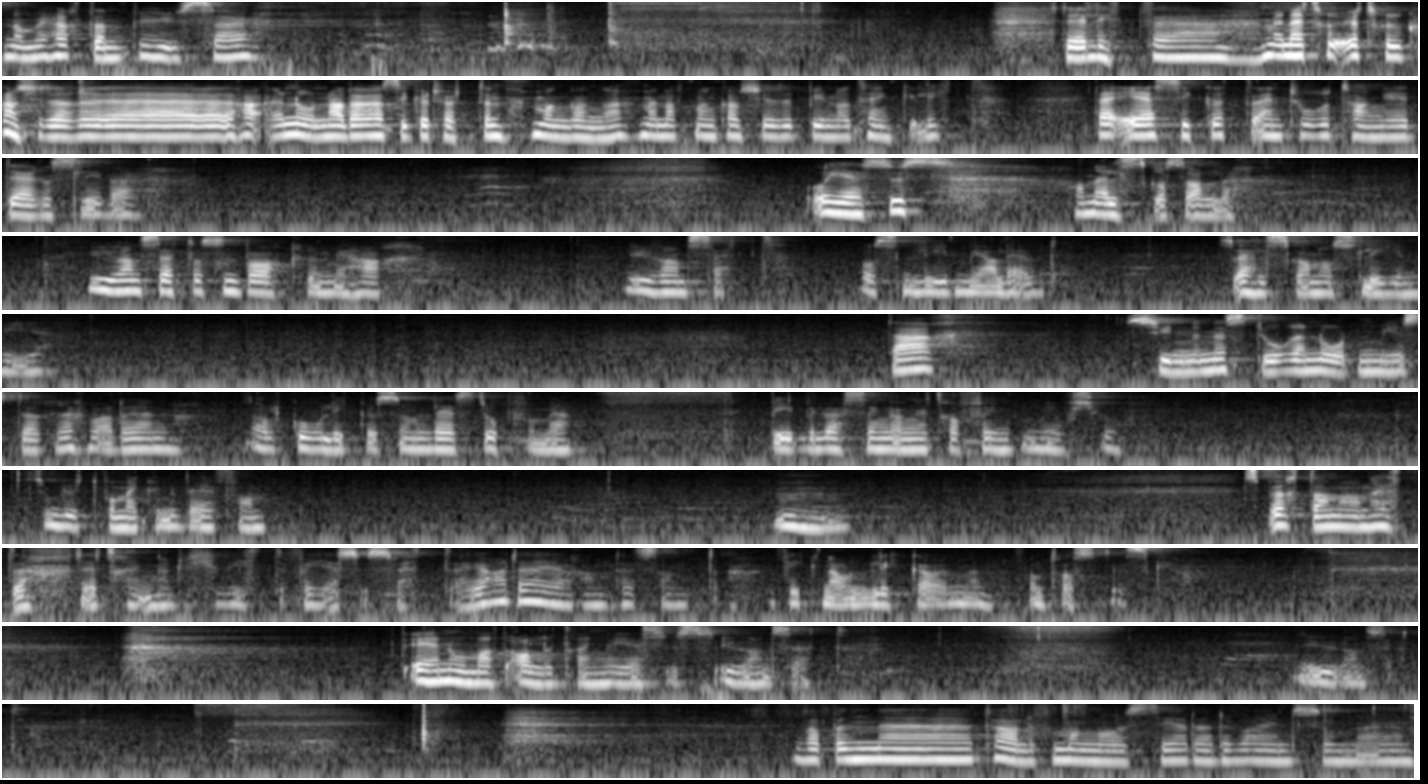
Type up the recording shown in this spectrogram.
Når vi hørte den på huset òg. Det er litt uh, Men jeg tror, jeg tror kanskje dere, eh, noen av dere har sikkert hørt den mange ganger, men at man kanskje begynner å tenke litt. Det er sikkert en Tore Tang i deres liv òg. Og Jesus, han elsker oss alle. Uansett hvilken bakgrunn vi har, uansett åssen liv vi har levd, så elsker han oss like mye. Der synden er stor, er nåden mye større, var det en alkoholiker som leste opp for meg bibelverset en gang jeg traff ham i Oslo. Som lurte på om jeg kunne be for ham. Mm. Spurte han hva han het. Det trenger du ikke vite, for Jesus vet det. Ja, det gjør han. Det er sant. Jeg fikk navnet likevel, men fantastisk. Det er noe med at alle trenger Jesus uansett uansett. Jeg var på en uh, tale for mange år siden der det var en som uh,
